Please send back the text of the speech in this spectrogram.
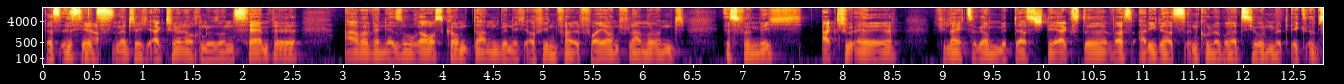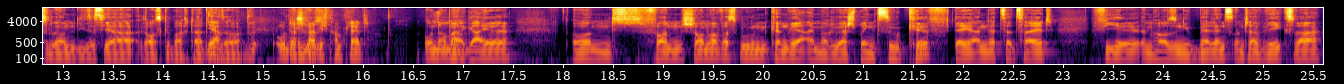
Das ist jetzt ja. natürlich aktuell auch nur so ein Sample, aber wenn der so rauskommt, dann bin ich auf jeden Fall Feuer und Flamme und ist für mich aktuell vielleicht sogar mit das stärkste, was Adidas in Kollaboration mit XY dieses Jahr rausgebracht hat. Ja, also, unterschreibe ich, komplett. Unnormal Super. geil. Und von Sean Wotherspoon können wir einmal rüberspringen zu Kiff, der ja in letzter Zeit viel im Hause New Balance unterwegs war.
